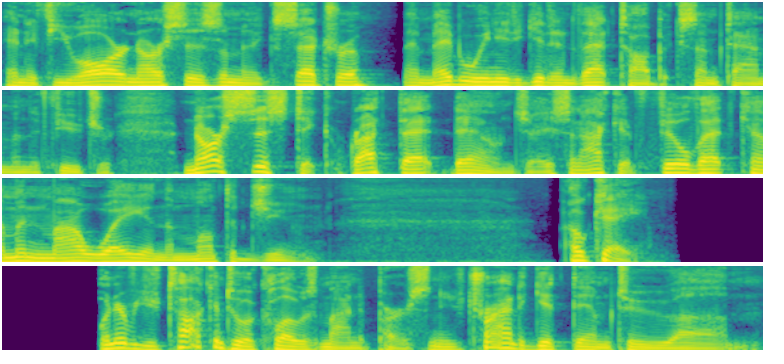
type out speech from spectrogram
And if you are narcissism and etc., and maybe we need to get into that topic sometime in the future. Narcissistic, write that down, Jason. I could feel that coming my way in the month of June. Okay, whenever you're talking to a closed-minded person, you're trying to get them to um,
